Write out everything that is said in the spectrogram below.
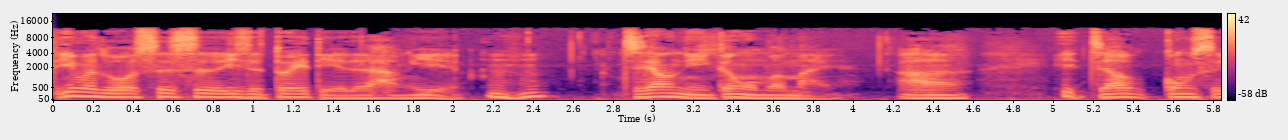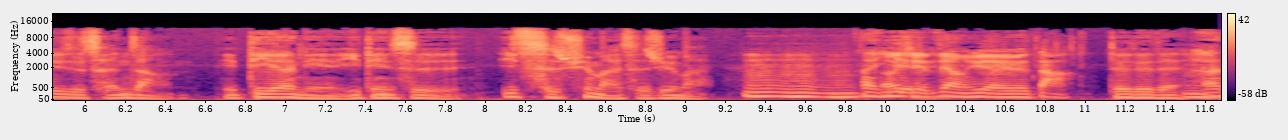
因为螺丝是一直堆叠的行业。嗯哼，只要你跟我们买啊，一只要公司一直成长。你第二年一定是一持续买，持续买，嗯嗯嗯，那而且量越来越大。对对对，那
